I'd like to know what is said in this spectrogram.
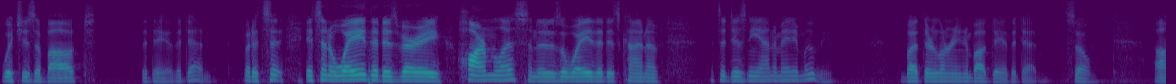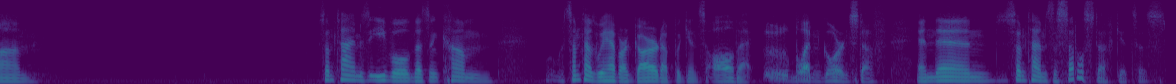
which is about the Day of the Dead. But it's, a, it's in a way that is very harmless, and it is a way that is kind of, it's a Disney animated movie. But they're learning about Day of the Dead. So, um, sometimes evil doesn't come. Sometimes we have our guard up against all that ooh, blood and gore and stuff. And then sometimes the subtle stuff gets us.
